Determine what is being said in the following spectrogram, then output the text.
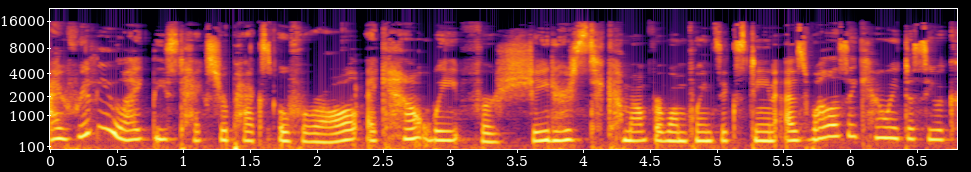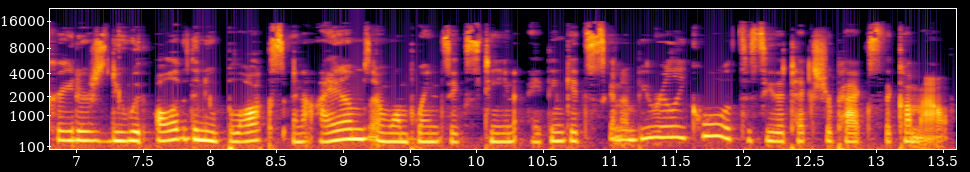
I really like these texture packs overall. I can't wait for shaders to come out for 1.16 as well as I can't wait to see what creators do with all of the new blocks and items in 1.16. I think it's going to be really cool to see the texture packs that come out.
